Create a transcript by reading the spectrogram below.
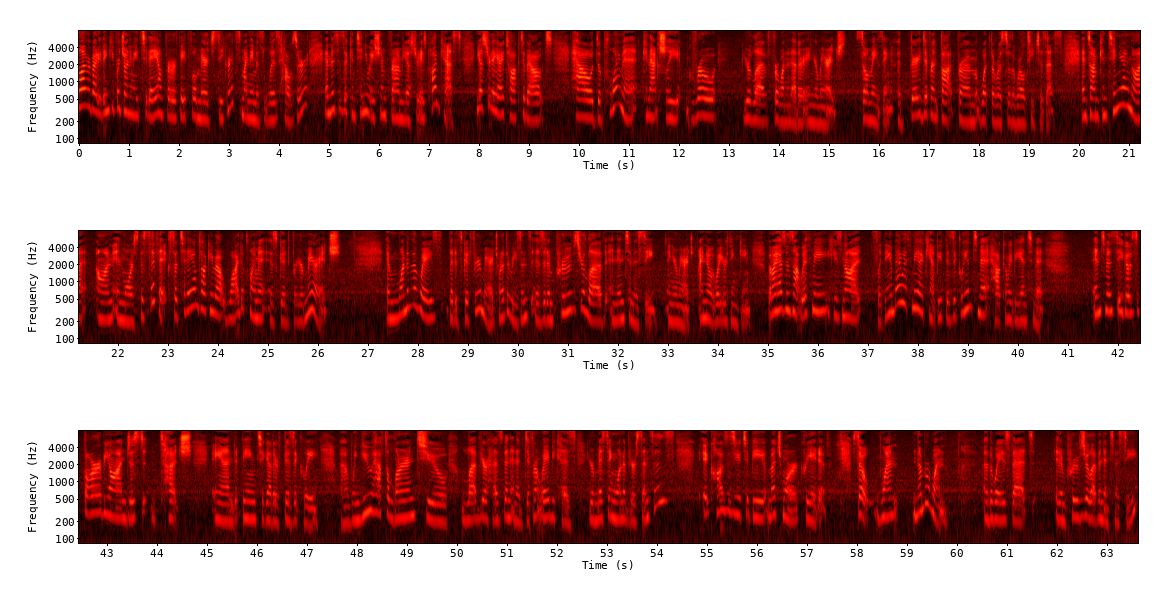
Hello, everybody. Thank you for joining me today on For Faithful Marriage Secrets. My name is Liz Hauser, and this is a continuation from yesterday's podcast. Yesterday, I talked about how deployment can actually grow your love for one another in your marriage. So amazing. A very different thought from what the rest of the world teaches us. And so I'm continuing that on in more specifics. So today I'm talking about why deployment is good for your marriage. And one of the ways that it's good for your marriage, one of the reasons, is it improves your love and intimacy in your marriage. I know what you're thinking, but my husband's not with me. He's not sleeping in bed with me. I can't be physically intimate. How can we be intimate? Intimacy goes far beyond just touch and being together physically. Uh, when you have to learn to love your husband in a different way because you're missing one of your senses, it causes you to be much more creative. So, one number one of the ways that it improves your love and intimacy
